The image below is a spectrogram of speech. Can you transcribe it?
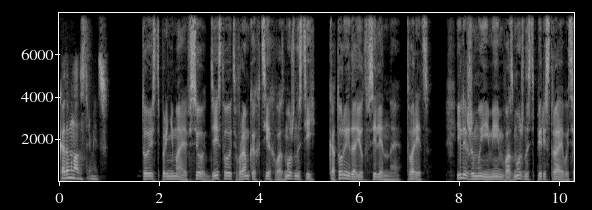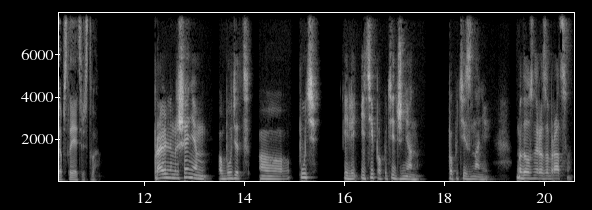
К этому надо стремиться. То есть, принимая все, действовать в рамках тех возможностей, которые дает Вселенная, Творец? Или же мы имеем возможность перестраивать обстоятельства? Правильным решением будет э, путь или идти по пути джнян, по пути знаний. Мы должны разобраться,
